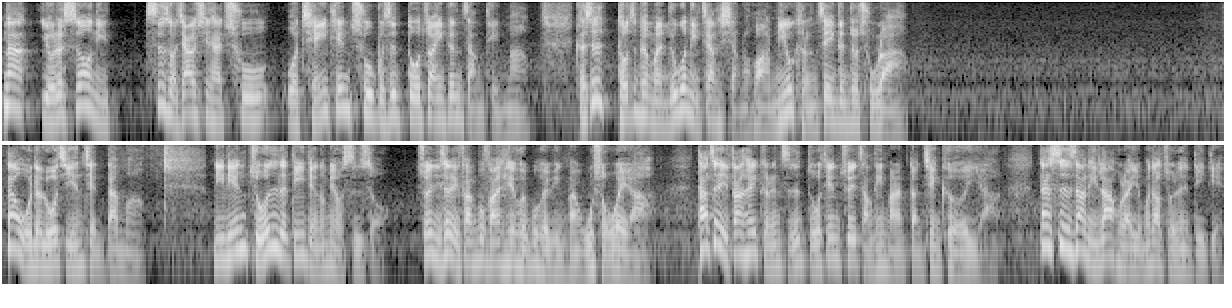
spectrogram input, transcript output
那有的时候你失手加速线才出，我前一天出不是多赚一根涨停吗？可是投资朋友们，如果你这样想的话，你有可能这一根就出了。啊那我的逻辑很简单吗？你连昨日的低点都没有失守，所以你这里翻不翻黑回不回平盘无所谓啊。它这里翻黑可能只是昨天追涨停板的短线客而已啊，但事实上你拉回来有没有到昨天的低点？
